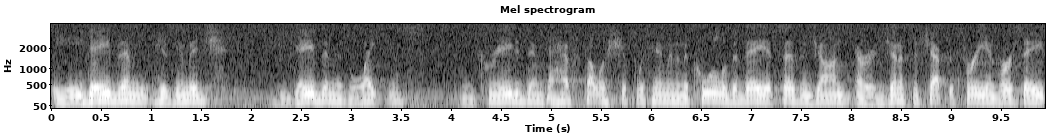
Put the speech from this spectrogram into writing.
he gave them his image. He gave them his likeness. And he created them to have fellowship with him. And in the cool of the day, it says in John or Genesis chapter 3 and verse 8,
